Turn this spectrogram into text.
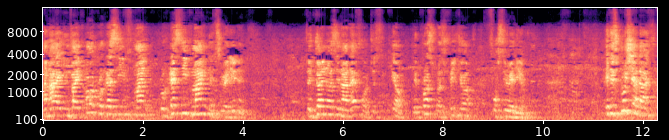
and I invite all progressive, mind, progressive minded Sierra to join us in our effort to secure a prosperous future for Sierra Leone. It is crucial that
